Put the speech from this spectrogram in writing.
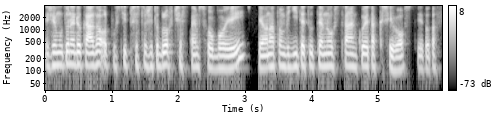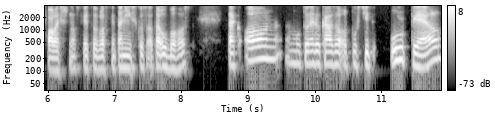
že mu to nedokázal odpustit, přestože to bylo v čestném souboji. Jo, na tom vidíte tu temnou stránku, je ta křivost, je to ta falešnost, je to vlastně ta nízkost a ta ubohost tak on mu to nedokázal odpustit, ulpěl,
